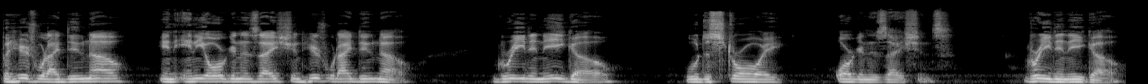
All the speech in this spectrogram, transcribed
But here's what I do know in any organization. Here's what I do know. Greed and ego will destroy organizations. Greed and ego.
